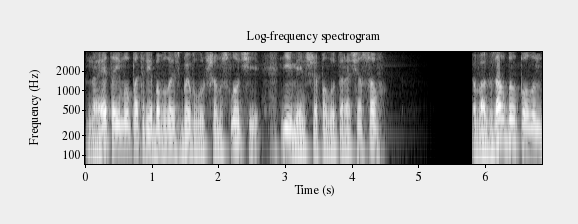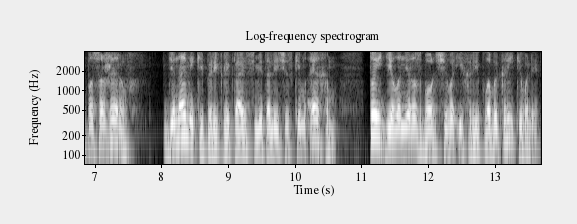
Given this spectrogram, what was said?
На это ему потребовалось бы в лучшем случае не меньше полутора часов. Вокзал был полон пассажиров. Динамики, перекликаясь металлическим эхом, то и дело неразборчиво и хрипло выкрикивали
